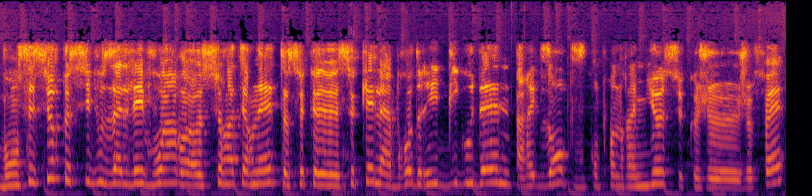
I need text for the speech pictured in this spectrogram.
Euh, bon, c'est sûr que si vous allez voir sur Internet ce ce qu'est la broderie bigouden, par exemple, vous comprendrez mieux ce que je, je fais.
